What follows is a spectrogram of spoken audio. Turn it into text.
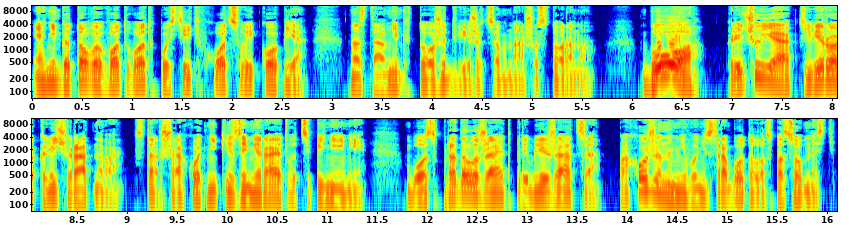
и они готовы вот-вот пустить в ход свои копья. Наставник тоже движется в нашу сторону. «Бо!» — кричу я, активируя клич ратного. Старшие охотники замирают в оцепенении. Босс продолжает приближаться. Похоже, на него не сработала способность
